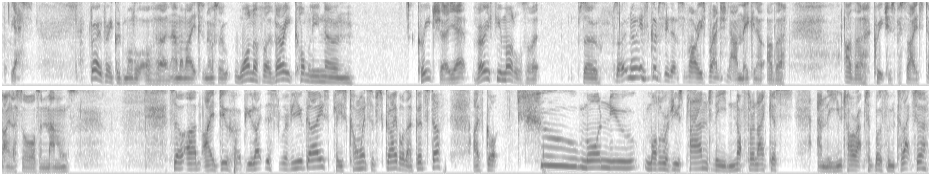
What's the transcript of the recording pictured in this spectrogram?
But yes, very, very good model of uh, an ammonite, and also one of a very commonly known creature, yet very few models of it. So, so no, it's good to see that Safari's branching out and making other other creatures besides dinosaurs and mammals. So um, I do hope you like this review guys. Please comment, subscribe, all that good stuff. I've got two more new model reviews planned, the Nothronychus and the Utahraptor, both from CollectA.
